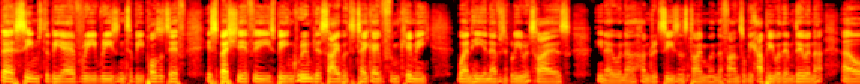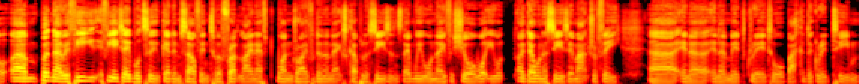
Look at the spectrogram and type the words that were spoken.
there seems to be every reason to be positive, especially if he's being groomed at Sauber to take over from Kimi when he inevitably retires, you know, in a hundred seasons time when the fans will be happy with him doing that. Uh, um, but no, if he if he is able to get himself into a frontline F1 drive within the next couple of seasons, then we will know for sure what you. I don't want to see is him atrophy uh, in a in a mid grid or back of the grid team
